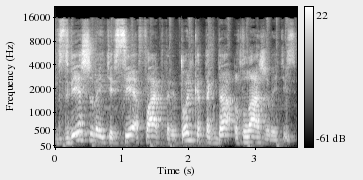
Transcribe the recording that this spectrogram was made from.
взвешивайте все факторы, только тогда влаживайтесь.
